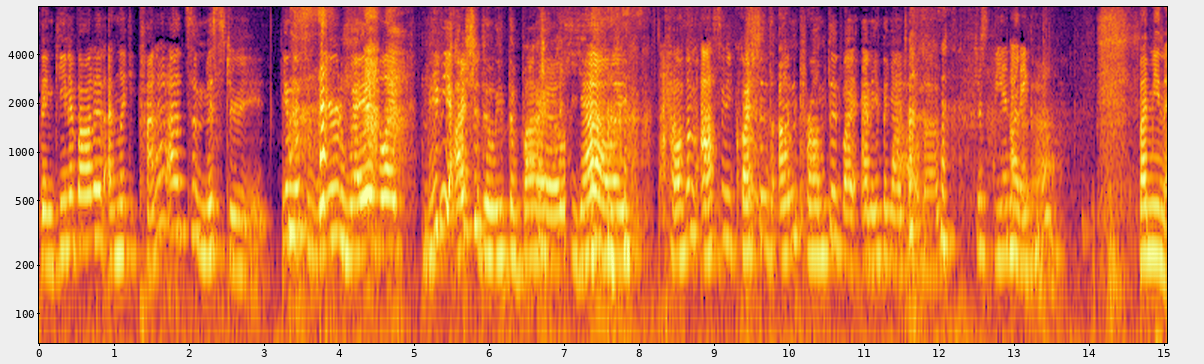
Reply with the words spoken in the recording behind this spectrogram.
thinking about it, I'm like, it kind of adds some mystery in this weird way of like, maybe I should delete the bio. yeah, like have them ask me questions unprompted by anything I tell them. Just be an enigma. I mean,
